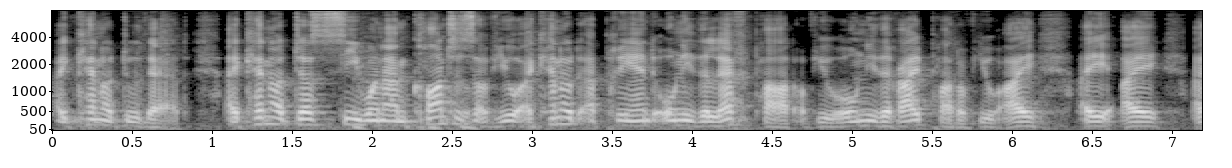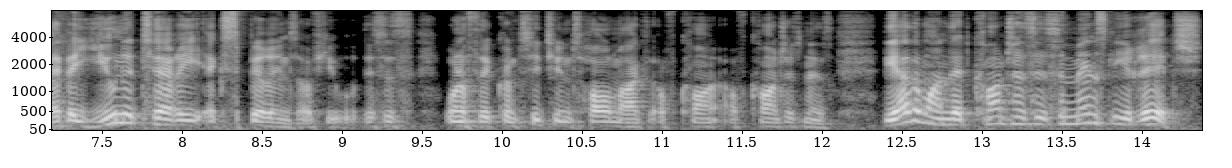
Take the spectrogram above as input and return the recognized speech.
I cannot do that. I cannot just see when I'm conscious of you, I cannot apprehend only the left part of you, only the right part of you. I, I, I, I have a unitary experience of you. This is one of the constituent hallmarks of, con of consciousness. The other one, that consciousness is immensely rich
